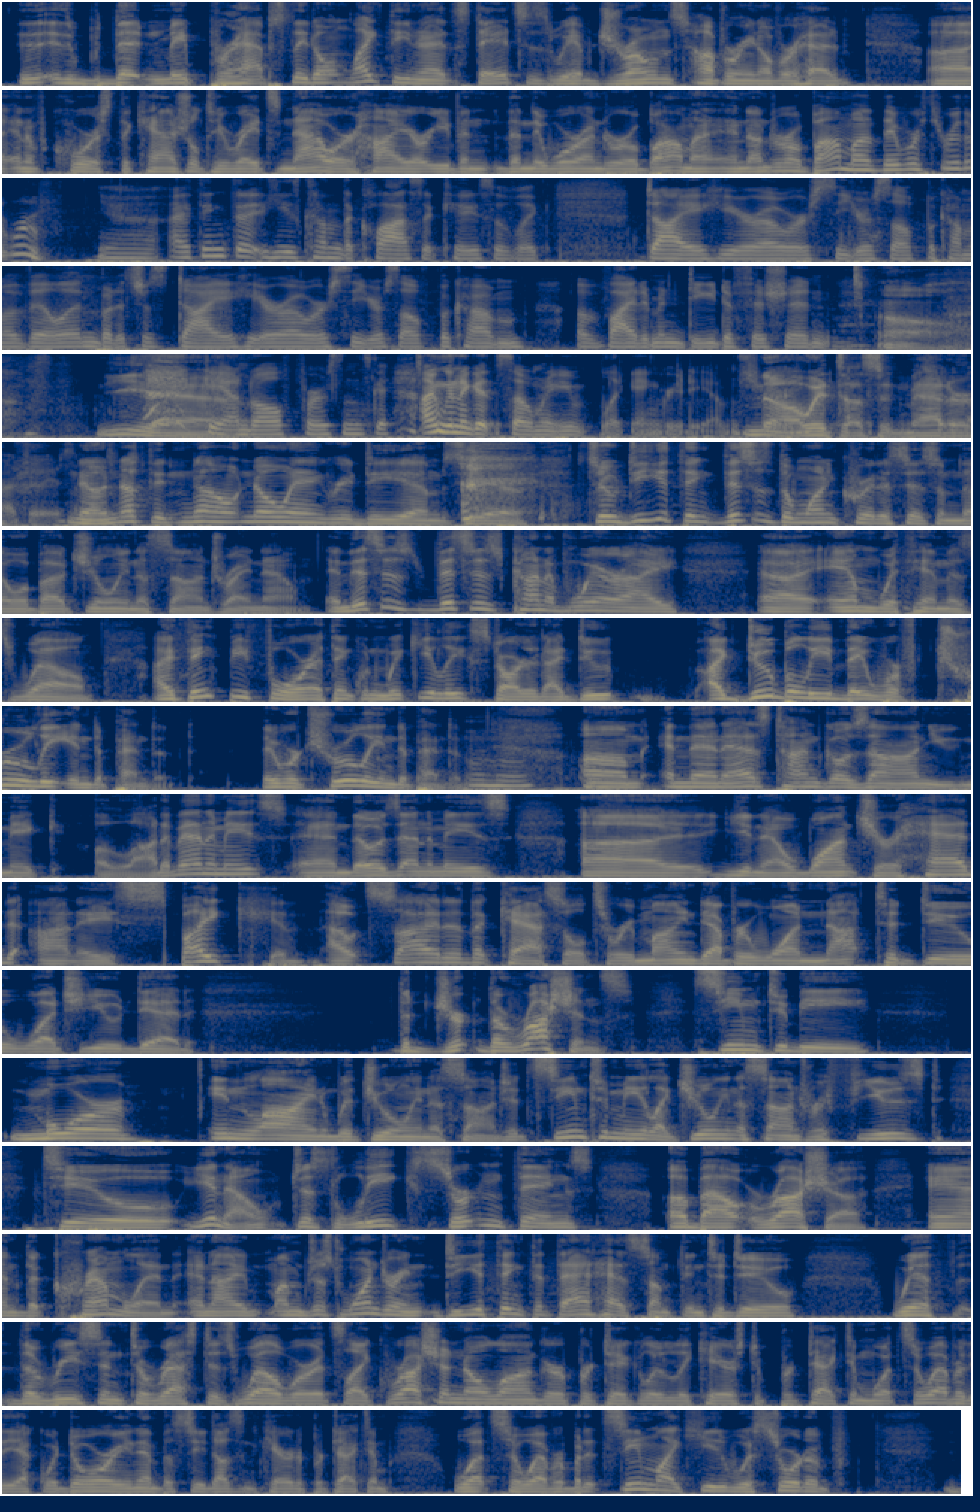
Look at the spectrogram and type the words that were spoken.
that may perhaps they don't like the United States as we have drones hovering overhead, uh, and of course the casualty rates now are higher even than they were under Obama, and under Obama they were through the roof. Yeah, I think that he's kind of the classic case of like die a hero or see yourself become a villain, but it's just die a hero or see yourself become a vitamin D deficient Yeah. Gandalf person's. I'm gonna get so many like angry DMs. No, it doesn't matter. No, nothing. No, no angry DMs here. so, do you think this is the one criticism though about Julian Assange right now? And this is this is kind of where I uh, am with him as well. I think before, I think when WikiLeaks started, I do I do believe they were truly independent. They were truly independent. Um, and then as time goes on, you make a lot of enemies, and those enemies, uh, you know, want your head on a spike outside of the castle to remind everyone not to do what you did. The the Russians seem to be more in line with Julian Assange. It seemed to me like Julian Assange refused to, you know, just leak certain things about Russia and the Kremlin. And I, I'm just wondering, do you think that that has something to do with the recent arrest as well, where it's like Russia no longer particularly cares to protect him whatsoever. The Ecuadorian embassy doesn't care to protect him whatsoever. But it seemed like he was sort of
